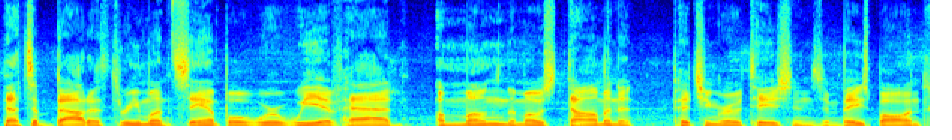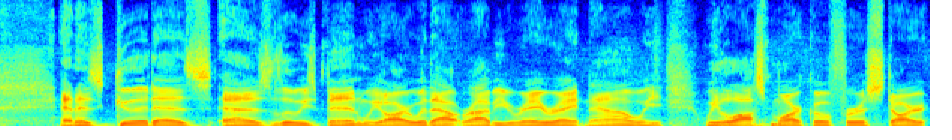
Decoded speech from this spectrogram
that's about a three month sample where we have had among the most dominant pitching rotations in baseball. And and as good as as Luis been, we are without Robbie Ray right now. We we lost Marco for a start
